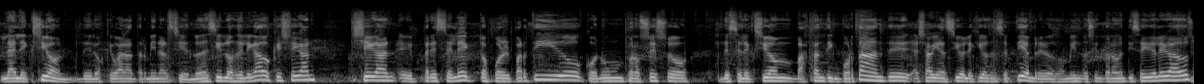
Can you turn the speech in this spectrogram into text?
la elección de los que van a terminar siendo. Es decir, los delegados que llegan llegan eh, preselectos por el partido, con un proceso de selección bastante importante. Ya habían sido elegidos en septiembre los 2.296 delegados.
